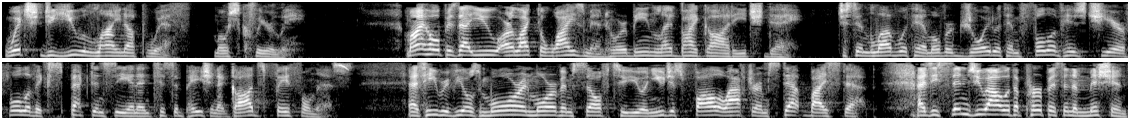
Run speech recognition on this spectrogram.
Which do you line up with most clearly? My hope is that you are like the wise men who are being led by God each day, just in love with Him, overjoyed with Him, full of His cheer, full of expectancy and anticipation at God's faithfulness as He reveals more and more of Himself to you, and you just follow after Him step by step. As He sends you out with a purpose and a mission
